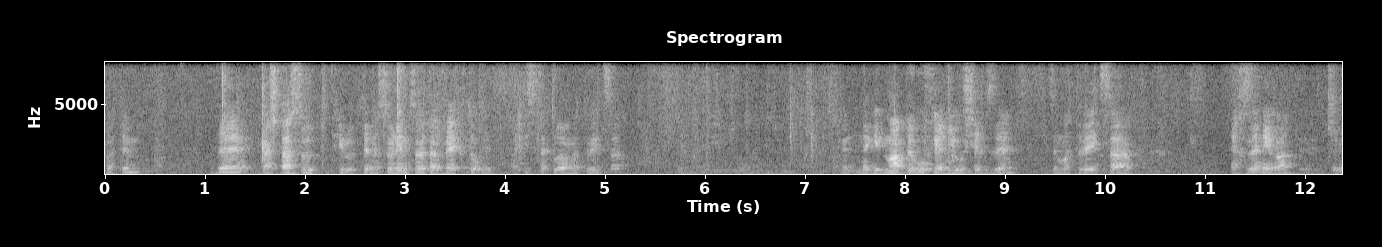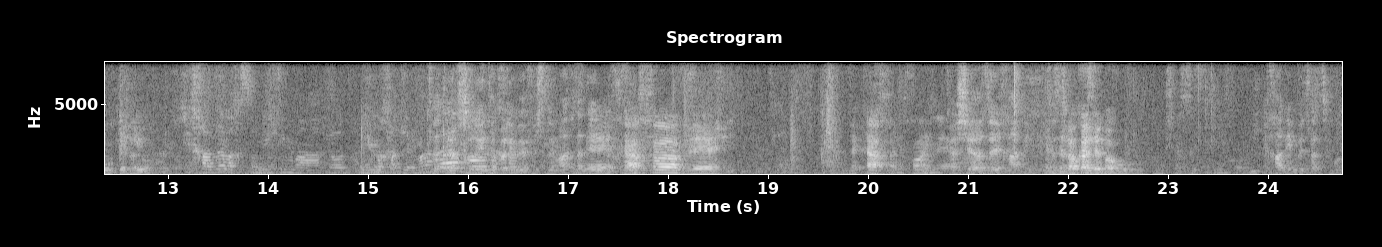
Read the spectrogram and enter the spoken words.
ואתם, ומה שתעשו, כאילו, תנסו למצוא את הוקטורים. אל תסתכלו על המטריצה. כן, נגיד, מה הפירוק LU של זה? זה מטריצה, איך זה נראה? פירוק LU? אחד אלכסונית עם ה... לא, עם אחת למטה. תלת אלכסונית אבל עם אפס למטה? זה ככה ו... וככה, נכון? כאשר זה אחד כן. זה לא כזה ברור. אחד עם בצד שמאל.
